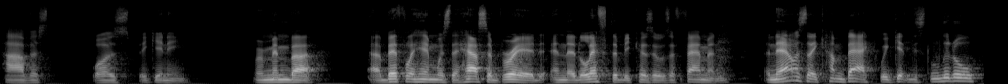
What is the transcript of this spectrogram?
harvest was beginning. Remember, uh, Bethlehem was the house of bread, and they'd left it because there was a famine. And now, as they come back, we get this little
